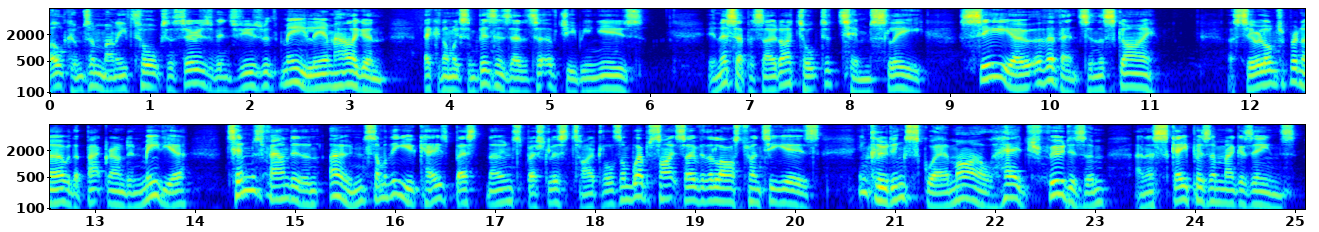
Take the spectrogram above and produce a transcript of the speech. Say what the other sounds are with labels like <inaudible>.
Welcome to Money Talks, a series of interviews with me, Liam Halligan, economics and business editor of GB News. In this episode, I talk to Tim Slee, CEO of Events in the Sky. A serial entrepreneur with a background in media, Tim's founded and owned some of the UK's best known specialist titles and websites over the last 20 years, including Square Mile, Hedge, Foodism, and Escapism magazines.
